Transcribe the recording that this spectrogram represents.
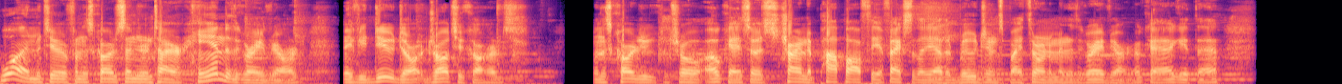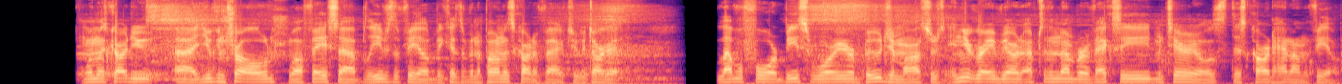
one material from this card, send your entire hand to the graveyard. And if you do, draw, draw two cards. When this card you control, okay, so it's trying to pop off the effects of the other Bujins by throwing them into the graveyard. Okay, I get that. When this card you uh, you controlled, while face up, leaves the field because of an opponent's card effect, you can target level 4 Beast Warrior Bujin monsters in your graveyard up to the number of Xyz materials this card had on the field.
